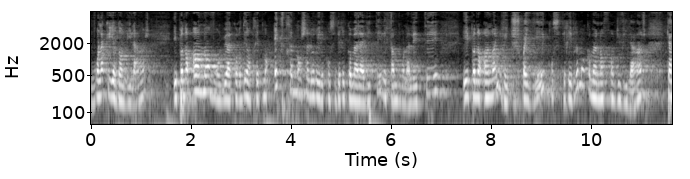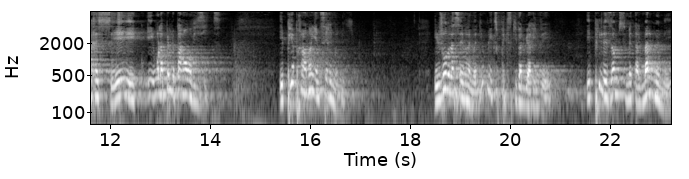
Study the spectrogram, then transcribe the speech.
vont l'accueillir dans le village, et pendant un an vont lui accorder un traitement extrêmement chaleureux. Il est considéré comme un invité, les femmes vont l'allaiter, et pendant un an, il va être choyé, considéré vraiment comme un enfant du village, caressé, et, on l'appelle le parent en visite. Et puis après un an, il y a une cérémonie. Et le jour de la cérémonie, on lui explique ce qui va lui arriver. Et puis les hommes se mettent à le malmener,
